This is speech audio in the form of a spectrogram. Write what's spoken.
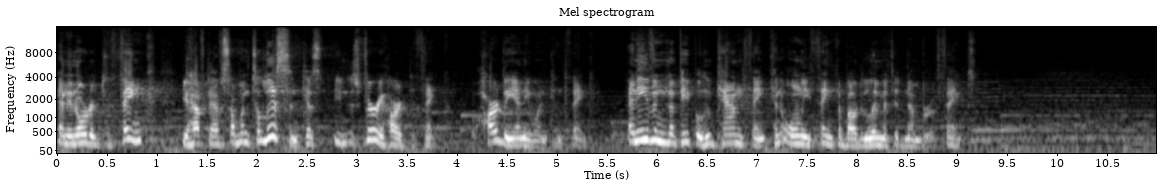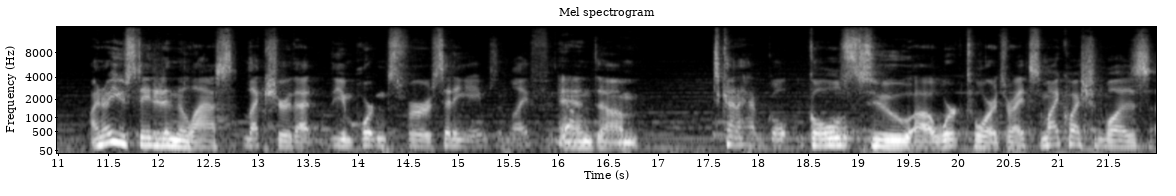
And in order to think, you have to have someone to listen because it's very hard to think. Hardly anyone can think. And even the people who can think can only think about a limited number of things. I know you stated in the last lecture that the importance for setting aims in life yeah. and um, to kind of have goal, goals to uh, work towards, right? So my question was,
